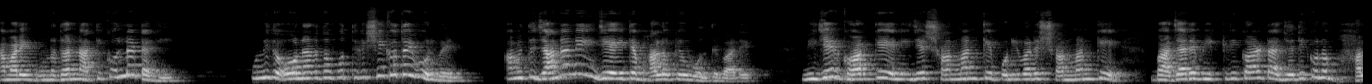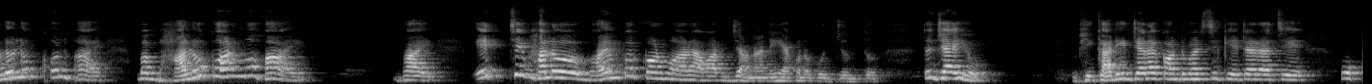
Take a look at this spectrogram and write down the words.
আমার এই গুণধর নাতি করলোটা কি? উনি তো ওনারা তো ওপর থেকে সে কথাই বলবেন। আমি তো জানা নেই যে এইটা ভালো কেউ বলতে পারে। নিজের ঘরকে, নিজের সম্মানকে, পরিবারের সম্মানকে বাজারে বিক্রি করাটা যদি কোনো ভালো লক্ষণ হয় বা ভালো কর্ম হয়, ভাই, এর চেয়ে ভালো ভয়ঙ্কর কর্ম আর আমার জানা নেই এখনও পর্যন্ত। তো যাই হোক ভিকারির যারা কন্ট্রোভার্সি ক্রিয়েটার আছে পক্ষ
